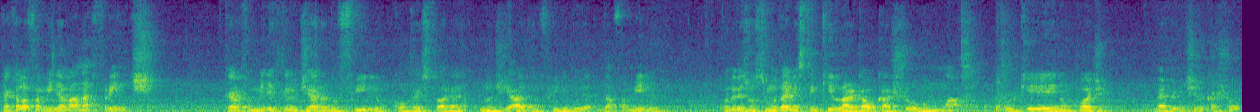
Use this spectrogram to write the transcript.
que aquela família lá na frente, aquela família que tem o diário do filho, conta a história no diário do filho de, da família, quando eles vão se mudar eles têm que largar o cachorro no mato, porque não pode, não é permitido cachorro.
